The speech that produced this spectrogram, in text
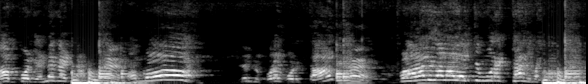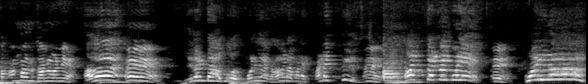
அப்போது என்ன கேட்டான் அம்மா என்று குரல் கொடுத்தால் எட்டு உரைத்தாள் இவள். அம்மான்னு ஏய், இரண்டாவது ஒரு முறையாக ஆடவனை போலே ஏய். ஓடினார்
